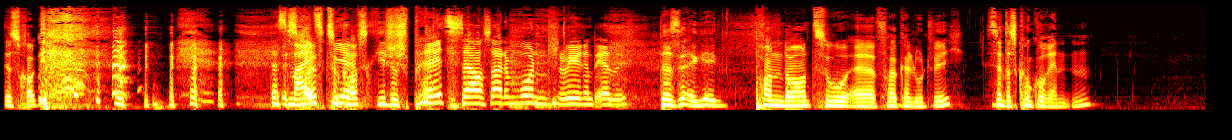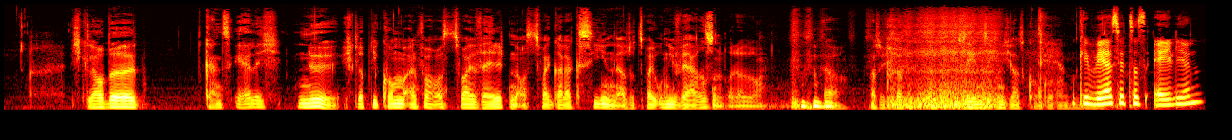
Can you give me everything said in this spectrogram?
Ist Rolf, das ist Rolf Zukowski das- spritzte aus seinem Mund, während er sich... das äh, Pendant zu äh, Volker Ludwig? Sind das Konkurrenten? Ich glaube, ganz ehrlich, nö. Ich glaube, die kommen einfach aus zwei Welten, aus zwei Galaxien, also zwei Universen oder so. ja, also ich glaube, die sehen sich nicht als Konkurrenten. Okay, wer ist jetzt das Alien?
